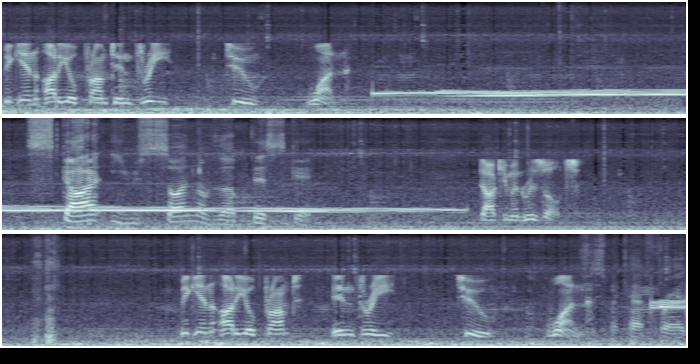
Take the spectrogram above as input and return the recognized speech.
Begin audio prompt in three, two, one. Scott, you son of the biscuit. Document results. Begin audio prompt in three, two, one. This is my cat Fred.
